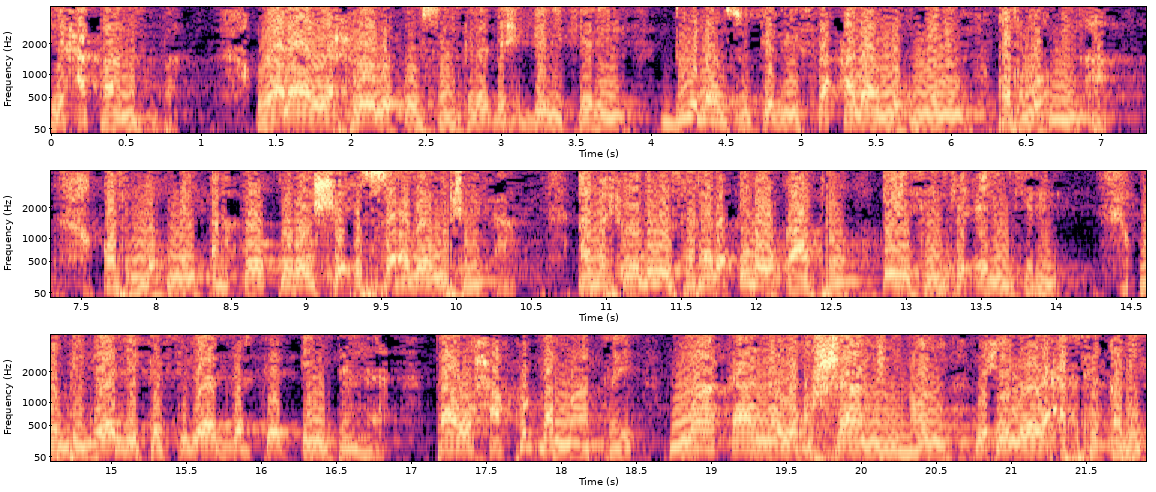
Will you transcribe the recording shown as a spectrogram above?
iyo xataa nafba walaa yaxuulu uusan kala dhex geli karin duunan sukadiisa calaa mu'minin qof mu'min ah. Qof mu'min ah oo qurayshi u socdoo mushrik ah ama xoolihiisa raba inuu qaato inaysan ka celin karin. Wabidaalika sidaa darteed intaha taa waxaa ku dhammaatay maa kaana yukhshaa minhum wixii looga cabsi qabay.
